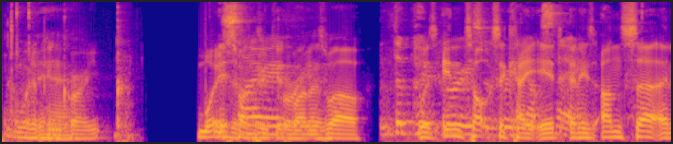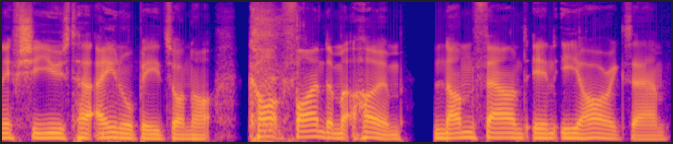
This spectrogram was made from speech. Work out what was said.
That would have been great. What This is a one's a good pooparoo? one as well. The Was pooparoos are really intoxicated and is uncertain if she used her anal beads or not. Can't find them at home. None found in ER exam.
